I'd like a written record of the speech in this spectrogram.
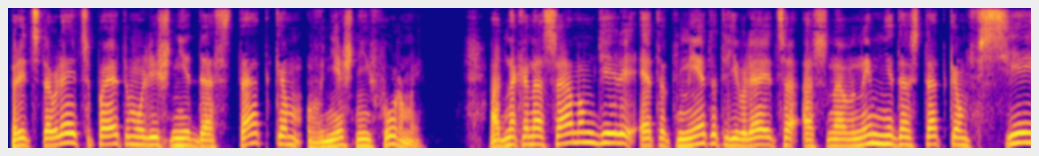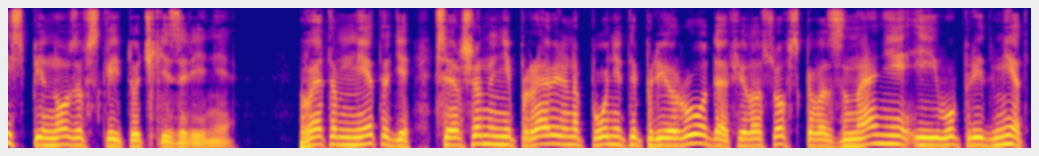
представляется поэтому лишь недостатком внешней формы. Однако на самом деле этот метод является основным недостатком всей спинозовской точки зрения – в этом методе совершенно неправильно поняты природа философского знания и его предмет,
